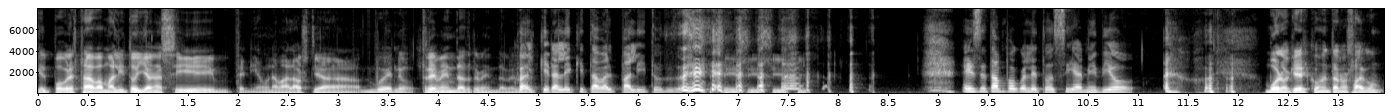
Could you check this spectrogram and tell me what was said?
el pobre estaba malito y aún así tenía una mala hostia bueno, tremenda, tremenda, ¿verdad? Cualquiera le quitaba el palito. Sí, sí, sí, sí. Ese tampoco le tosía ni dio. Bueno, ¿quieres comentarnos algo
